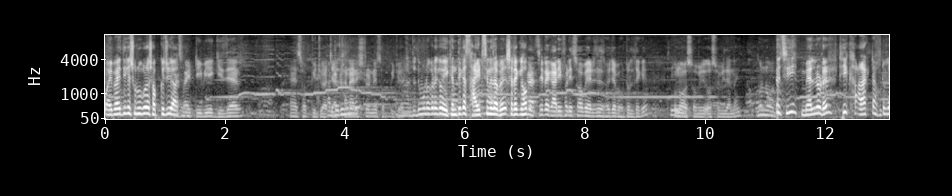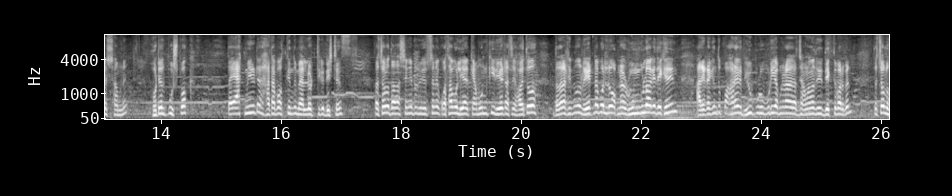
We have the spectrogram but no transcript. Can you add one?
ওয়াইফাই থেকে শুরু করে সব কিছুই আছে ভাই টিভি গিজার হ্যাঁ সব কিছু আছে খানা রেস্টুরেন্টে সব কিছু আছে। যদি মনে করে কেউ এখান থেকে সাইড সিনে যাবে সেটা কি হবে? হ্যাঁ, সেটা গাড়ি ফাড়ি সব অ্যারেঞ্জ হয়ে যাবে হোটেল থেকে। কোনো অসুবি- অসুবিধা নাই। ধন্যবাদ। পেয়েছি রোডের ঠিক আর একটা হোটেলের সামনে হোটেল পুষ্পক তাই এক মিনিটের হাঁটা পথ কিন্তু ম্যাল রোড থেকে ডিস্টেন্স তা চলো দাদার সঙ্গে একটু রিসেপশনে কথা বলি আর কেমন কি রেট আছে। হয়তো দাদারা ঠিকমতো রেট না বললেও আপনার রুমগুলো আগে দেখে নিন আর এটা কিন্তু পাহাড়ের ভিউ পুরোপুরি আপনারা জানালা দিয়ে দেখতে পারবেন। তো চলো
